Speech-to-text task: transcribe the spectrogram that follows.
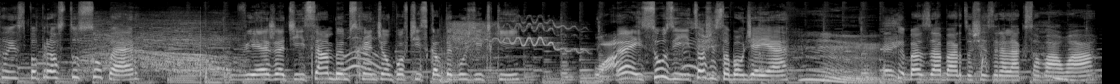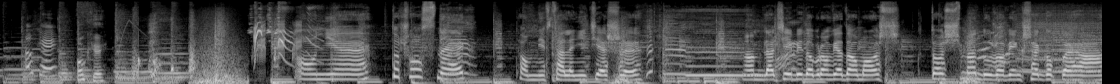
To jest po prostu super. Wierzę ci, sam bym z chęcią powciskał te guziczki. Ej, Suzy, co się z tobą dzieje? Hmm. Chyba za bardzo się zrelaksowała. Okay. O nie, to czosnek. To mnie wcale nie cieszy. Mam dla ciebie dobrą wiadomość. Ktoś ma dużo większego pecha.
